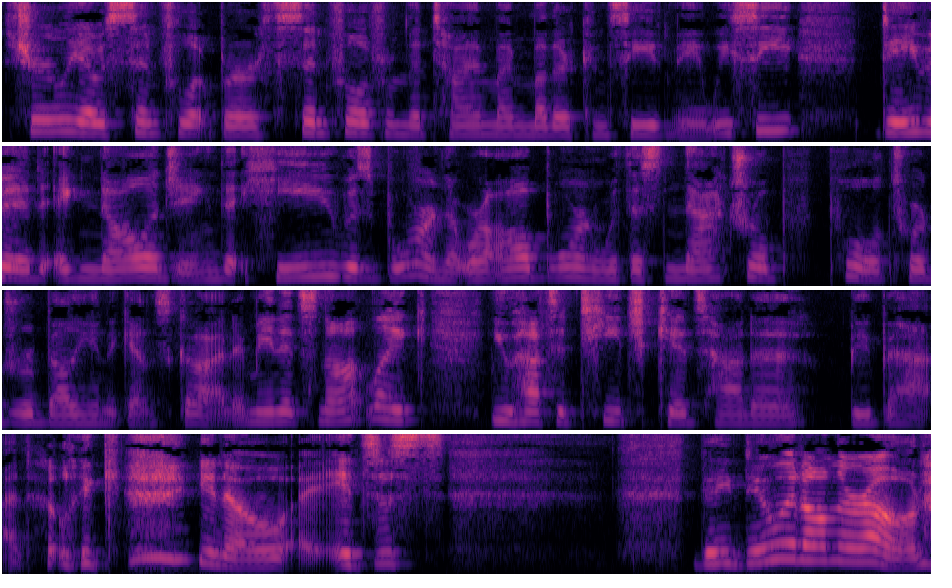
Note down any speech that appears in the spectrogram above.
surely I was sinful at birth, sinful from the time my mother conceived me. We see David acknowledging that he was born, that we're all born with this natural pull towards rebellion against God. I mean, it's not like you have to teach kids how to be bad. like, you know, it's just they do it on their own.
